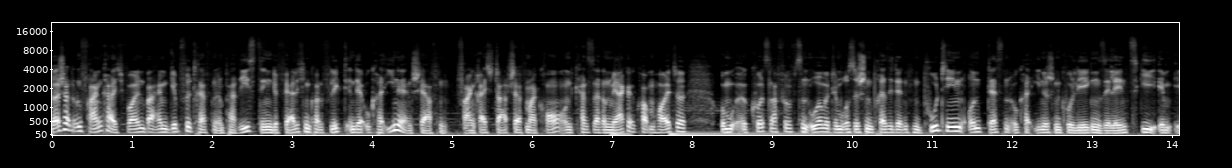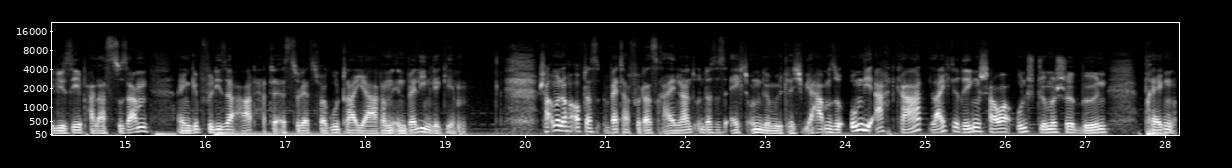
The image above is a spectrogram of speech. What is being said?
Deutschland und Frankreich wollen bei einem Gipfeltreffen in Paris den gefährlichen Konflikt in der Ukraine entschärfen. Frankreichs Staatschef Macron und Kanzlerin Merkel kommen heute um äh, kurz nach 15 Uhr mit dem russischen Präsidenten Putin und dessen ukrainischen Kollegen Zelensky im Élysée-Palast zusammen. Ein Gipfel dieser Art hatte es zuletzt vor gut drei Jahren in Berlin gegeben. Schauen wir noch auf das Wetter für das Rheinland und das ist echt ungemütlich. Wir haben so um die 8 Grad, leichte Regenschauer und stürmische Böen prägen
